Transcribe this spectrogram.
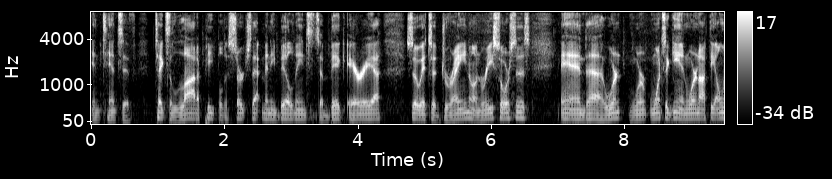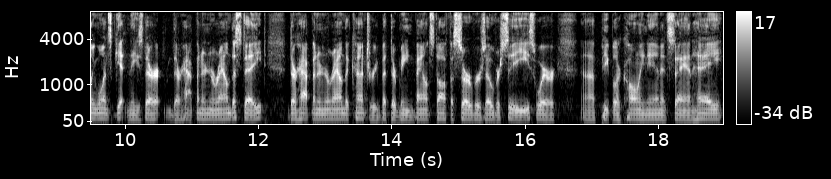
intensive. Takes a lot of people to search that many buildings. It's a big area, so it's a drain on resources. And uh, we're we're once again we're not the only ones getting these. They're they're happening around the state. They're happening around the country, but they're being bounced off of servers overseas where uh, people are calling in and saying, "Hey,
